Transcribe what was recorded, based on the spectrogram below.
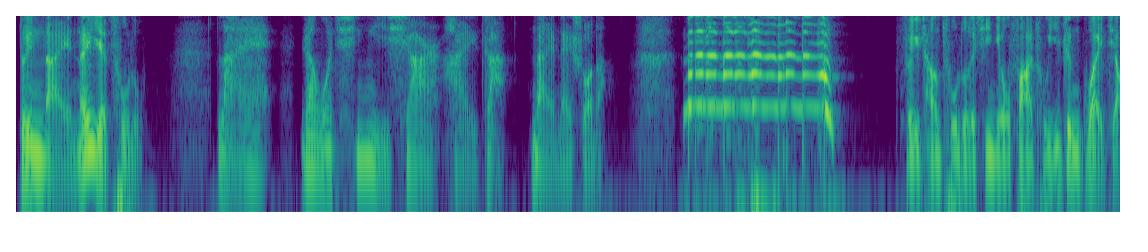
对奶奶也粗鲁。来，让我亲一下，孩子。奶奶说道。非常粗鲁的犀牛发出一阵怪叫。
